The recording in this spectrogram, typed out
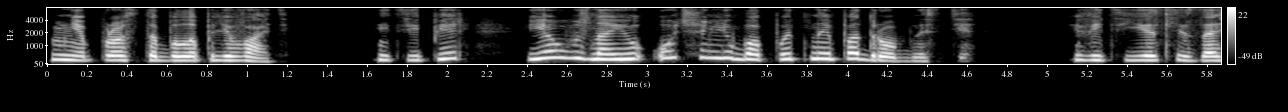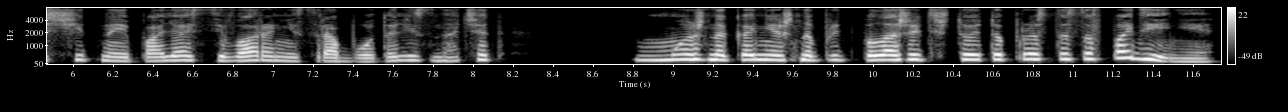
Мне просто было плевать. И теперь я узнаю очень любопытные подробности. Ведь если защитные поля Сивара не сработали, значит... Можно, конечно, предположить, что это просто совпадение,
